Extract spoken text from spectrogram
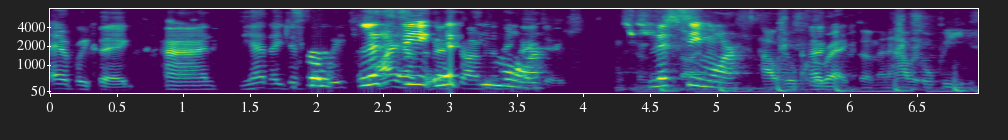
everything. And yeah they just so we, let's see let's see more let's see more. how he'll correct okay. them and how it will be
